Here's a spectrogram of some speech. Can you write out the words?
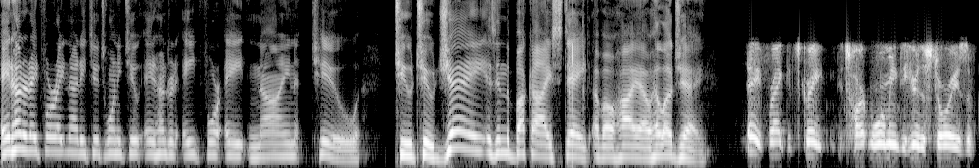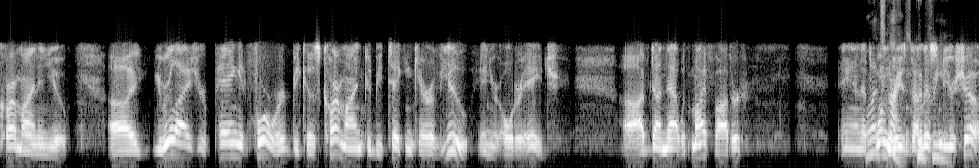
800 848 9222. 800 848 9222. Jay is in the Buckeye State of Ohio. Hello, Jay. Hey, Frank, it's great. It's heartwarming to hear the stories of Carmine and you. Uh, you realize you're paying it forward because Carmine could be taking care of you in your older age. Uh, I've done that with my father, and that's, Well, that's one of the nice. reasons I Good for listen to your show.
